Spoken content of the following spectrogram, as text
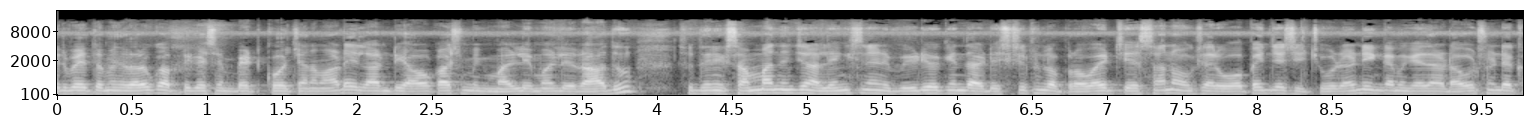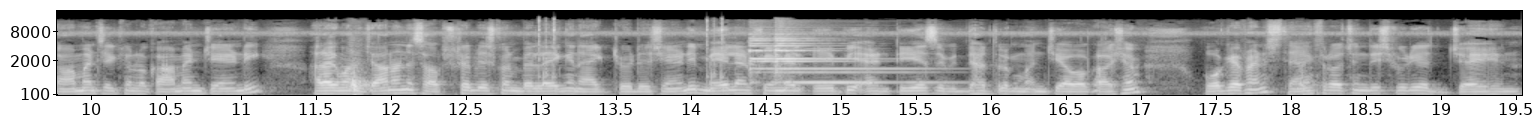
ఇరవై తొమ్మిది వరకు అప్లికేషన్ పెట్టుకోవచ్చు అనమాట ఇలాంటి అవకాశం మీకు మళ్ళీ మళ్ళీ రాదు. సో దీనికి సంబంధించిన లింక్స్ నేను వీడియో కింద డిస్క్రిప్షన్లో ప్రొవైడ్ చేస్తాను. ఒకసారి ఓపెన్ చేసి చూడండి. ఇంకా మీకు ఏదైనా డౌట్స్ ఉంటే కామెంట్ సెక్షన్లో కామెంట్ చేయండి. అలాగే మన ఛానల్ని సబ్స్క్రైబ్ చేసుకొని బెల్ ఐకన్ యాక్టివేట్ చేయండి. Male and female AP and TS విద్యార్థులకు మంచి అవకాశం. Okay friends thanks for watching this video జై హింద్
